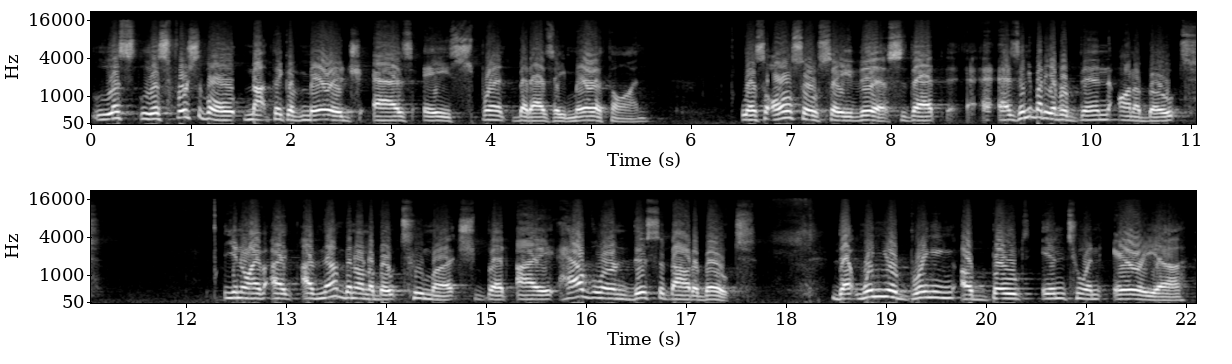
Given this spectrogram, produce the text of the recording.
let's, let's first of all not think of marriage as a sprint but as a marathon. Let's also say this that has anybody ever been on a boat? You know I've, I've, I've not been on a boat too much but i have learned this about a boat that when you're bringing a boat into an area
